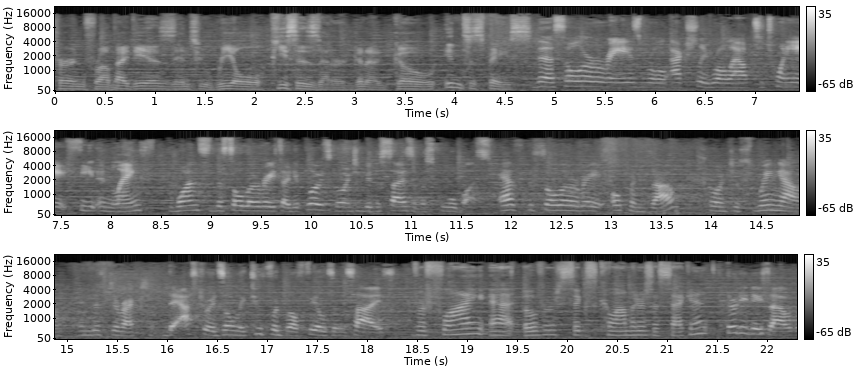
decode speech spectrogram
turn from ideas into real pieces that are gonna go into space. The solar arrays will actually roll out to 28 feet in length. Once the solar arrays are deployed, it's going to be the size of a school bus. As the solar array opens out, it's going to swing out in this direction. The asteroid is only two football fields in size. We're flying at over six kilometers a second. 30 days out,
